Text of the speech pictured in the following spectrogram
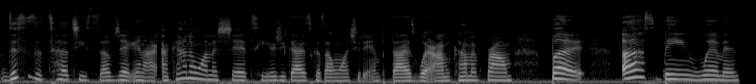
this is a touchy subject, and I, I kind of want to shed tears, you guys, because I want you to empathize where I'm coming from. But us being women,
